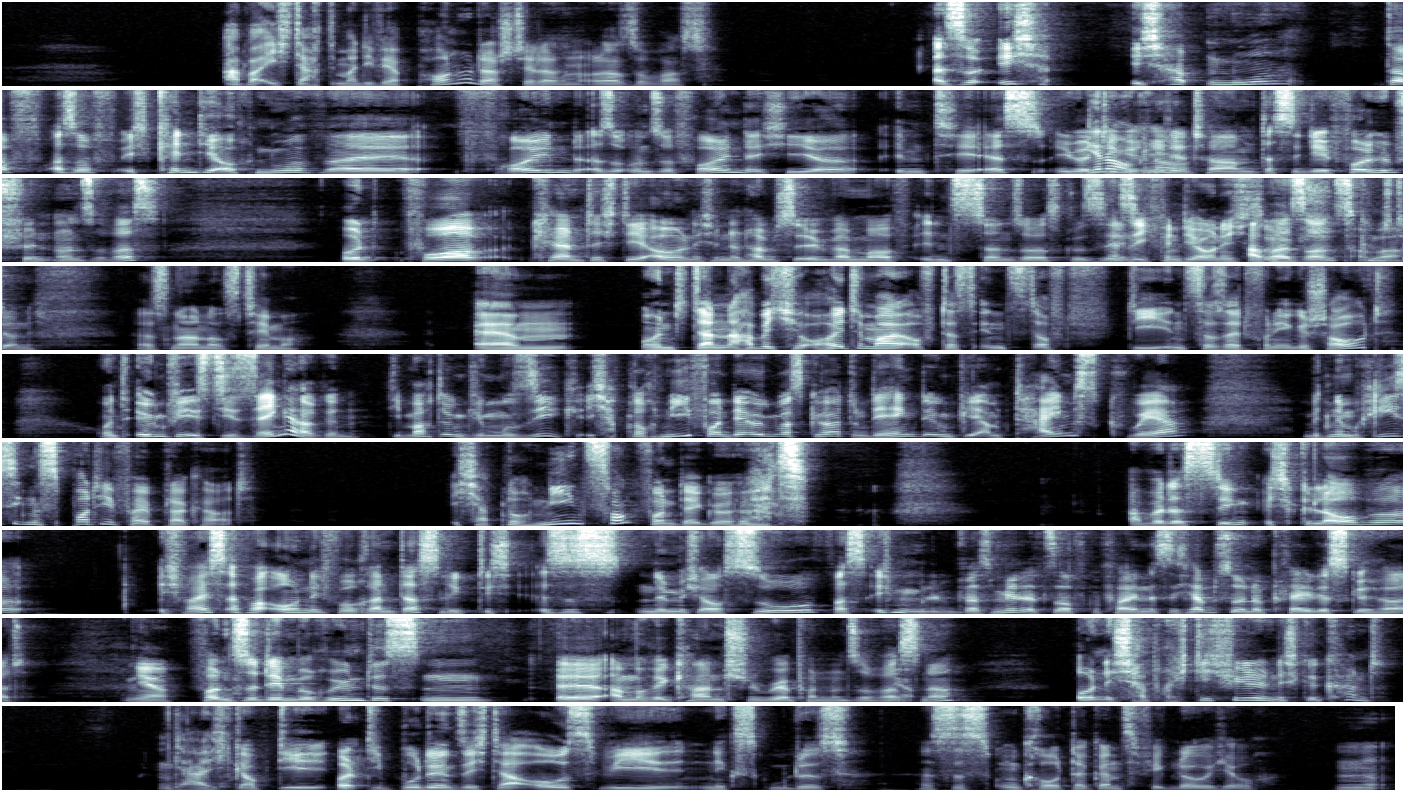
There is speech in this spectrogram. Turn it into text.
aber ich dachte immer, die wäre Pornodarstellerin oder sowas. Also ich, ich habe nur, also ich kenne die auch nur, weil Freunde, also unsere Freunde hier im TS über Genau, die geredet haben, dass sie die voll hübsch finden und sowas. Und vorher kannte ich die auch nicht und dann habe ich sie irgendwann mal auf Insta und sowas gesehen. Also ich finde die auch nicht so aber hübsch, sonst kann ich die auch nicht. Das ist ein anderes Thema. Ähm, und dann habe ich heute mal auf, das Inst auf die Insta-Seite von ihr geschaut. Und irgendwie ist die Sängerin, die macht irgendwie Musik. Ich habe noch nie von der irgendwas gehört und die hängt irgendwie am Times Square mit einem riesigen Spotify-Plakat. Ich habe noch nie einen Song von der gehört. Aber das Ding, ich glaube, ich weiß aber auch nicht, woran das liegt. Ich, es ist nämlich auch so, was, ich, was mir letztens aufgefallen ist, ich habe so eine Playlist gehört. Ja. Von so den berühmtesten äh, amerikanischen Rappern und sowas, ne? Und ich habe richtig viele nicht gekannt. Ja, ich glaube, die, Und- die buddeln sich da aus wie nix Gutes. Das ist Unkraut da ganz viel, glaube ich auch. Ja.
